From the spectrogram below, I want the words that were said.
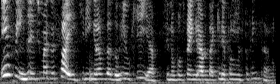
Enfim, gente, mas é isso aí. Queria engravidar do Rio? Queria. Se não fosse pra engravidar, queria pelo menos estar tá tentando.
